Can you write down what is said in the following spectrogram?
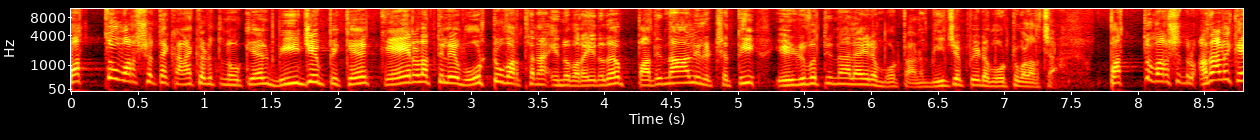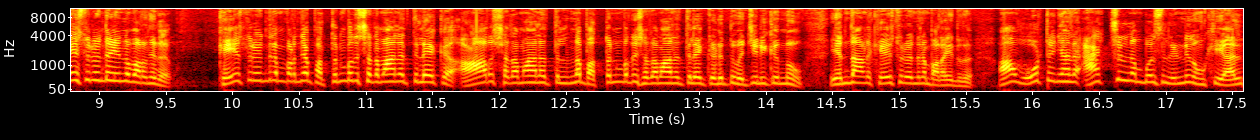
പത്തു വർഷത്തെ കണക്കെടുത്ത് നോക്കിയാൽ ബി ജെ പിക്ക് കേരളത്തിലെ വോട്ട് വർധന എന്ന് പറയുന്നത് പതിനാല് ലക്ഷത്തി എഴുപത്തിനാലായിരം വോട്ടാണ് ബി ജെ പിയുടെ വോട്ട് വളർച്ച. പത്ത് വർഷത്തിൽ അതാണ് കെ സുരേന്ദ്രൻ എന്ന് പറഞ്ഞത്. കെ സുരേന്ദ്രൻ പറഞ്ഞ പത്തൊൻപത് ശതമാനത്തിലേക്ക് ആറ് ശതമാനത്തിൽ നിന്ന് പത്തൊൻപത് ശതമാനത്തിലേക്ക് എടുത്തു വെച്ചിരിക്കുന്നു എന്നാണ് കെ സുരേന്ദ്രൻ പറയുന്നത്. ആ വോട്ട് ഞാൻ ആക്ച്വൽ നമ്പേഴ്സിൽ എണ്ണി നോക്കിയാൽ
